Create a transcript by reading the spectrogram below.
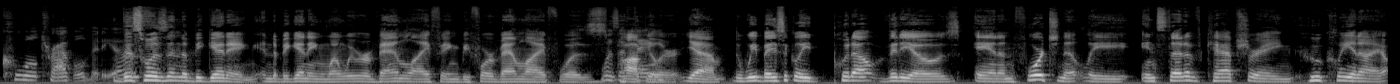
cool travel videos. This was in the beginning, in the beginning when we were van lifing before van life was, Was popular. Yeah, we basically put out videos, and unfortunately, instead of capturing who Klee and I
